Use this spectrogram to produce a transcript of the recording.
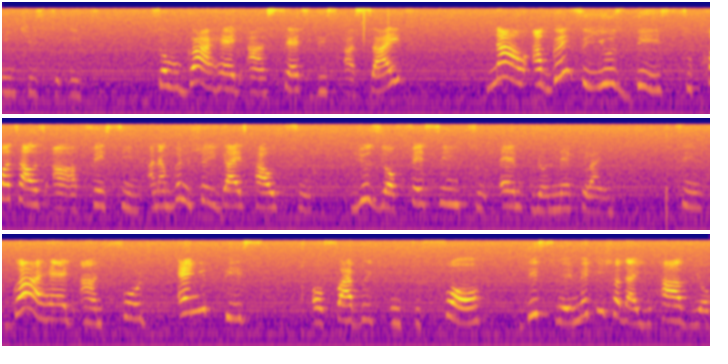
inches to it. So we'll go ahead and set this aside now i'm going to use this to cut out our facing and i'm going to show you guys how to use your facing to hem your neckline. So go ahead and fold any piece of fabric into four this way making sure that you have your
